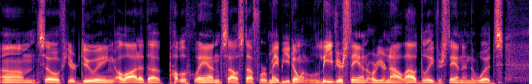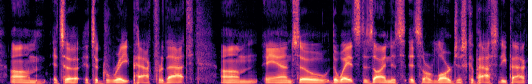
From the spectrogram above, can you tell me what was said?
Um, so if you're doing a lot of the public land style stuff where maybe you don't want to leave your stand or you're not allowed to leave your stand in the woods, um, it's a it's a great pack for that. Um, and so the way it's designed, it's it's our largest capacity pack.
